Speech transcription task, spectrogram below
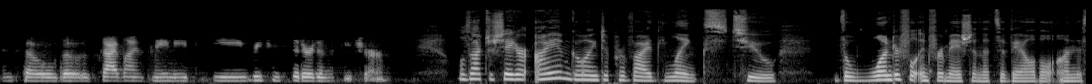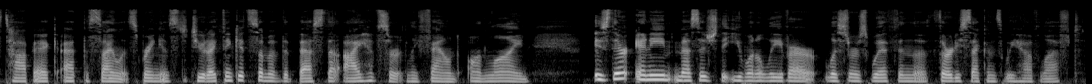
And so those guidelines may need to be reconsidered in the future. Well, Dr. Schaider, I am going to provide links to the wonderful information that's available on this topic at the Silent Spring Institute. I think it's some of the best that I have certainly found online. Is there any message that you want to leave our listeners with in the 30 seconds we have left?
